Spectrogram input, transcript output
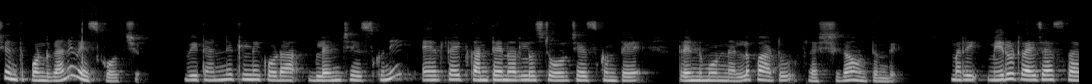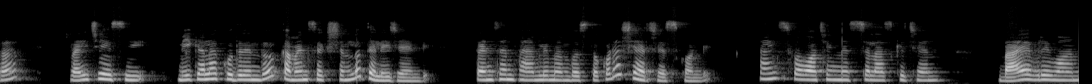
చింతపండు కానీ వేసుకోవచ్చు. వీటన్నిటిని కూడా బ్లెండ్ చేసుకుని ఎయిర్ టైట్ కంటైనర్‌లో స్టోర్ చేసుకుంటే 2, 3 నెలల పాటు ఫ్రెష్‌గా ఉంటుంది. మరి మీరు ట్రై చేస్తారా? ట్రై చేసి మీకు ఎలా కుదిరిందో కమెంట్ సెక్షన్‌లో తెలియజేయండి. ఫ్రెండ్స్ అండ్ ఫ్యామిలీ మెంబర్స్‌తో కూడా షేర్ చేసుకోండి. Thanks for watching Nischala's kitchen. Bye everyone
